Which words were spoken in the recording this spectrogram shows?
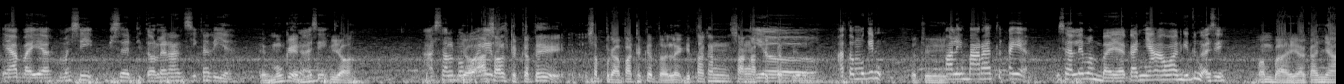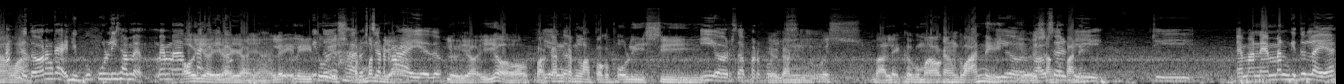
ya apa ya masih bisa ditoleransi kali ya. Ya mungkin sih? ya. Asal Ya pokoknya asal deketnya seberapa deket loh. Lek kita kan sangat Iya. deket ya. Atau mungkin Jadi paling parah itu kayak misalnya membahayakan nyawa gitu nggak sih? membahayakan nyawa. Ada tuh orang kayak dipukuli sampai memang Oh iya iya iya iya. Lek lek itu, itu harus temen ya. cerai ya tuh. Loh ya iya, bahkan Iya, kan lapor ke polisi. Iya harus lapor Ya polisi. kan wis balik ke rumah orang tua nih. iya, ya nggak usah di di eman-eman gitu lah ya.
